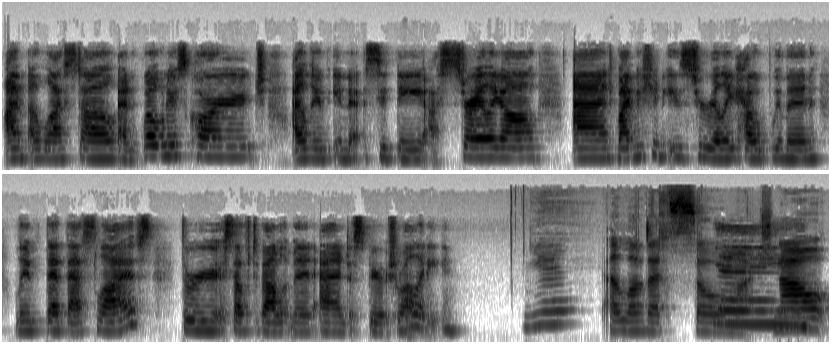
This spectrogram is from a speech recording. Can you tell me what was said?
I'm a lifestyle and wellness coach. I live in Sydney, Australia, and my mission is to really help women live their best lives through self development and spirituality. Yeah, I love that so Yay. much. Now,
